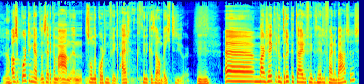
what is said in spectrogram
Ja. Als ik korting heb, dan zet ik hem aan. En zonder korting vind ik eigenlijk vind ik het wel een beetje te duur. Mhm. Eh, maar zeker in drukke tijden vind ik het een hele fijne basis.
